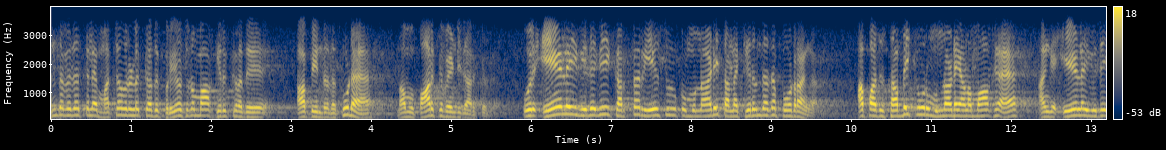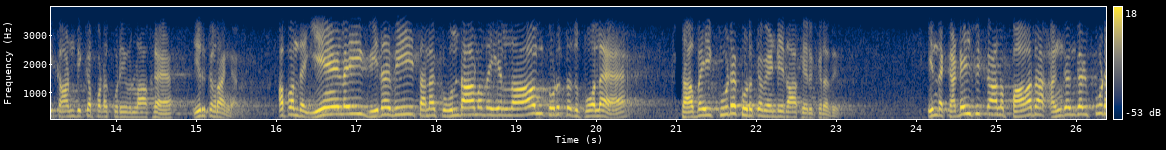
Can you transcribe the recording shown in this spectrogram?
எந்த விதத்தில் மற்றவர்களுக்கு அது பிரயோஜனமாக இருக்கிறது அப்படின்றத கூட நாம் பார்க்க வேண்டியதா இருக்குது. ஒரு ஏழை விதவி கர்த்தர் இயேசுவுக்கு முன்னாடி தனக்கு இருந்ததை போடுறாங்க. அப்ப அது சபைக்கு ஒரு முன்னடையாளமாக அங்க ஏழை விதை காண்பிக்கப்படக்கூடியவர்களாக இருக்கிறாங்க. அப்ப அந்த ஏழை விதவி தனக்கு உண்டானதை எல்லாம் கொடுத்தது போல சபை கூட கொடுக்க வேண்டியதாக இருக்கிறது. இந்த கடைசி கால பாத அங்கங்கள் கூட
